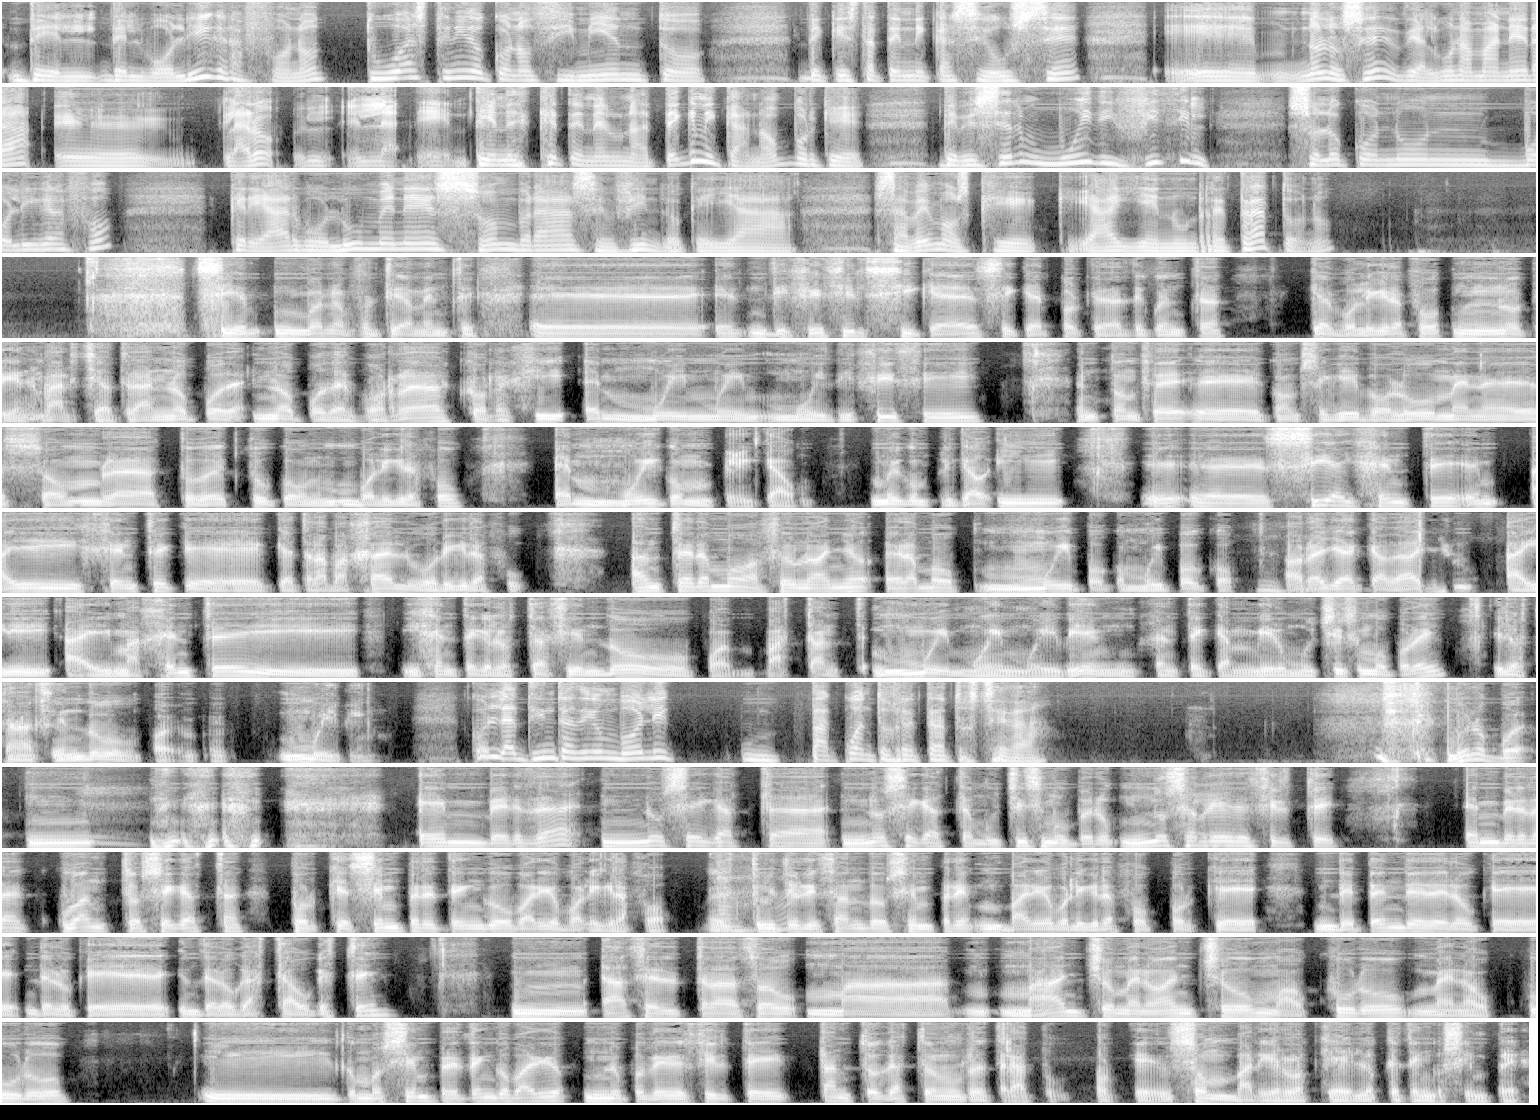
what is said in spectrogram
del, del bolígrafo, ¿no? ¿Tú has tenido conocimiento de que esta técnica se use? Eh, no lo sé, de alguna manera, eh, claro, la- eh, tienes que tener una técnica, ¿no? Porque debe ser muy difícil solo con un bolígrafo crear volúmenes, sombras, en fin, lo que ya sabemos que, que hay en un retrato, ¿no? Sí, bueno, efectivamente. Difícil sí que es, sí que es porque date cuenta que el bolígrafo no tiene marcha atrás, no puedes no puedes borrar, corregir es muy, muy, muy difícil. Entonces, eh, conseguir volúmenes, sombras, todo esto con un bolígrafo es muy complicado, muy complicado. Y eh, eh, sí hay gente, em, hay gente que, que trabaja el bolígrafo. Antes éramos, hace unos años, éramos muy pocos, muy pocos. Ahora ya cada año hay, hay más gente y, y gente que lo está haciendo pues, bastante, muy, muy, muy bien. Gente que admiro muchísimo por ahí y lo están haciendo pues, muy bien. Con la tinta de un boli, ¿para cuántos retratos te da? Bueno, pues mm, en verdad no se gasta, no se gasta muchísimo, pero no sabría decirte en verdad cuánto se gasta porque siempre tengo varios bolígrafos. Estoy utilizando siempre varios bolígrafos porque depende de lo que, de lo que, de lo gastado que esté. mm, hace el trazo más, más ancho, menos ancho, más oscuro, menos oscuro. Y como siempre tengo varios, no puedo decirte tanto gasto en un retrato, porque son varios los que, los que tengo siempre.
